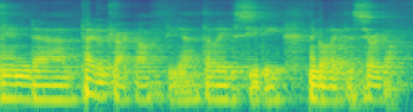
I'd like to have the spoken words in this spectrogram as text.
and uh, title track off the, uh, the latest CD. And they go like this. Here we go.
